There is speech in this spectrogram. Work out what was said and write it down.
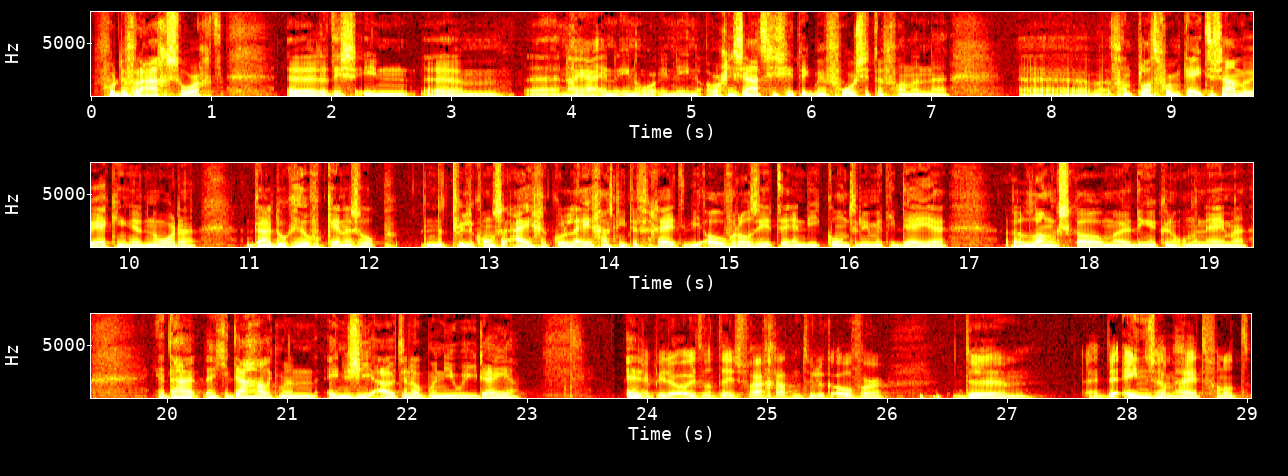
voor de vraag zorgt. Uh, dat is in, um, uh, nou ja, in, in, in, in organisatie zitten. Ik ben voorzitter van een. Uh, van platform Ketensamenwerking in het Noorden. Daar doe ik heel veel kennis op. Natuurlijk onze eigen collega's niet te vergeten, die overal zitten en die continu met ideeën langskomen, dingen kunnen ondernemen ja, daar, daar haal ik mijn energie uit en ook mijn nieuwe ideeën. Heb je er ooit, want deze vraag gaat natuurlijk over de, de eenzaamheid van het,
